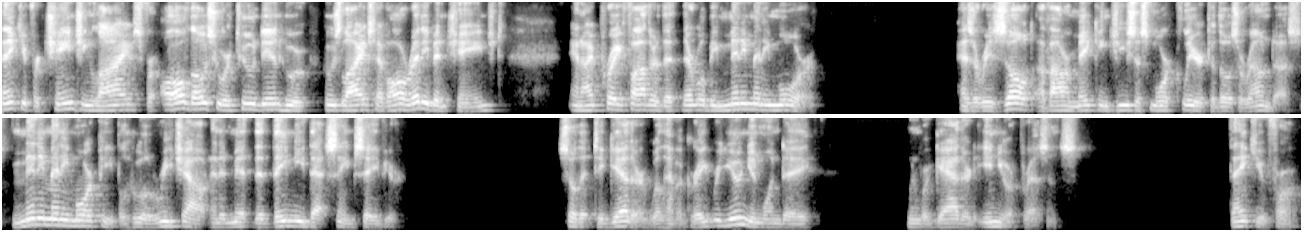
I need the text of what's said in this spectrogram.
Thank you for changing lives, for all those who are tuned in who, whose lives have already been changed. And I pray, Father, that there will be many, many more as a result of our making Jesus more clear to those around us. Many, many more people who will reach out and admit that they need that same Savior. So that together we'll have a great reunion one day when we're gathered in your presence. Thank you for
